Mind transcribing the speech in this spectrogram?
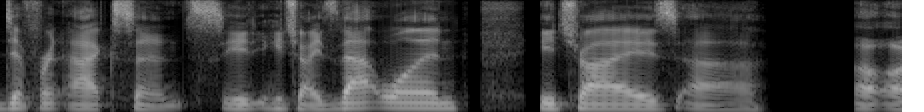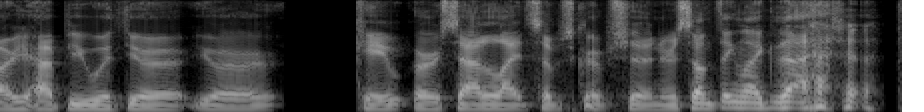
different accents. He he tries that one. He tries uh uh, "Are you happy with your your cable or satellite subscription or something like that?"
